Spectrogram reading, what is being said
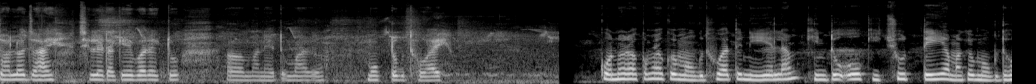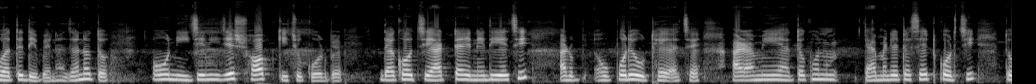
চলো যাই, ছেলেটাকে এবার একটু মানে তোমার মুখ টুক ধোয়াই। কোনো রকমে ওকে মুখ ধোয়াতে নিয়ে এলাম, কিন্তু ও কিছুতেই আমাকে মুখ ধোয়াতে দেবে না, জানো তো? ও নিজে নিজে সব কিছু করবে। দেখো, চেয়ারটা এনে দিয়েছি আর উপরে উঠে গেছে। আর আমি এতক্ষণ ক্যামেরাটা সেট করছি। তো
